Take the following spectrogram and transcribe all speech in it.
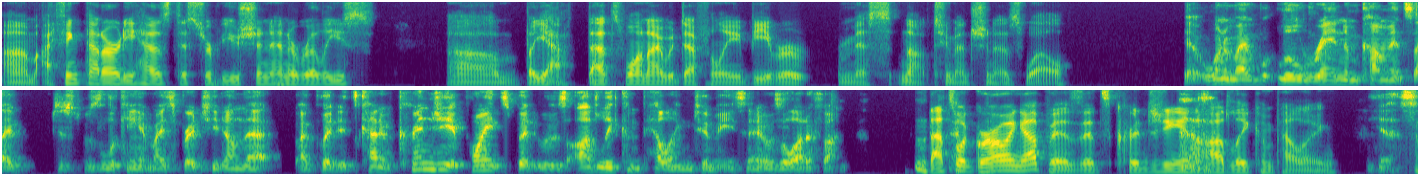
Um, I think that already has distribution and a release. Um, but yeah, that's one I would definitely be re- miss not to mention as well. Yeah, one of my little random comments, I just was looking at my spreadsheet on that. I put it's kind of cringy at points, but it was oddly compelling to me. So it was a lot of fun. That's what growing up is. It's cringy and oddly compelling. Yes.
